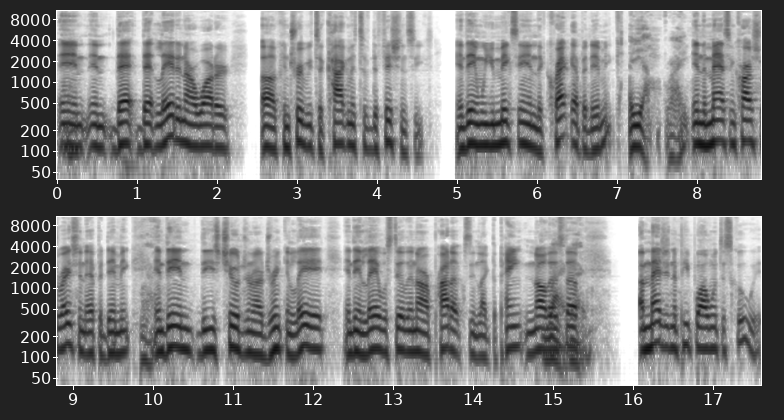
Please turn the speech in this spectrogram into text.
Mm-hmm. And and that that lead in our water uh, contribute to cognitive deficiencies. And then when you mix in the crack epidemic, Yeah. Right. in the mass incarceration epidemic, Right. and then these children are drinking lead, and then lead was still in our products and like the paint and all that Right, stuff. right. Imagine the people I went to school with.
